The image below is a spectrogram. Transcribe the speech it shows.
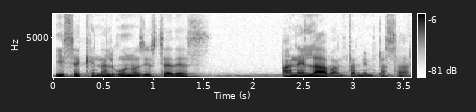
Y sé que en algunos de ustedes anhelaban también pasar.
